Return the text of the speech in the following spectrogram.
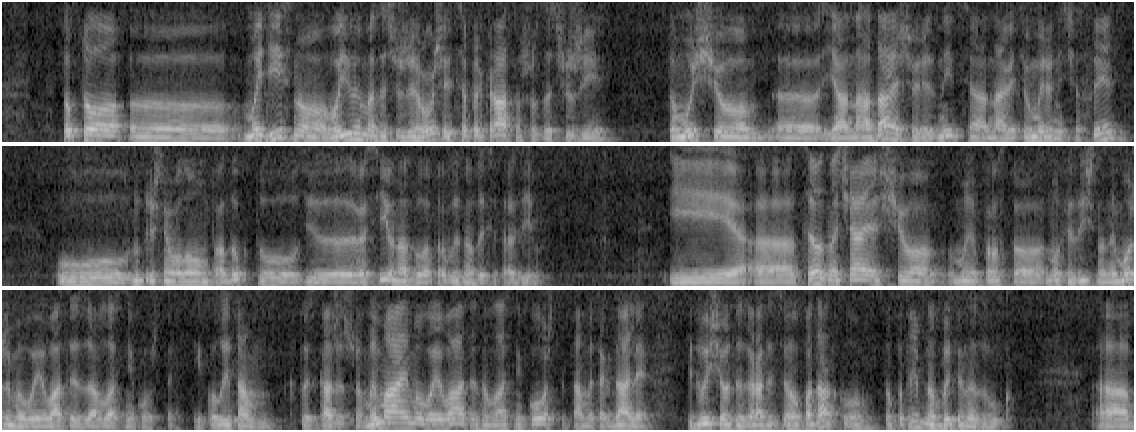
Тобто е, ми дійсно воюємо за чужі гроші, і це прекрасно, що за чужі. Тому що е, я нагадаю, що різниця навіть в мирні часи у внутрішньому валовому продукту з е, Росії у нас була приблизно в 10 разів. І е, це означає, що ми просто ну, фізично не можемо воювати за власні кошти. І коли там хтось каже, що ми маємо воювати за власні кошти там, і так далі, підвищувати заради цього податку, то потрібно бити на звук.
